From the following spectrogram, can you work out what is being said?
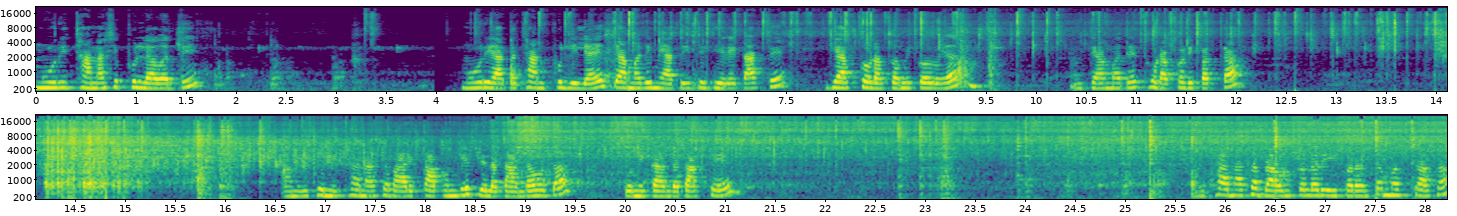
मोहरी छान अशी फुलल्यावरती. मोहरी आता छान फुललेली आहे. त्यामध्ये मी आता इथे जिरे टाकते. गॅस थोडा कमी करूयात. त्यामध्ये थोडा कढीपत्ता. आणि इथे मी छान असा बारीक कापून घेतलेला कांदा होता. तो मी कांदा टाकते. छान असा ब्राऊन कलर येईपर्यंत मस्त असा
